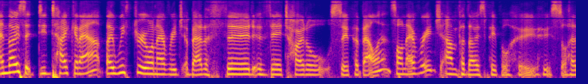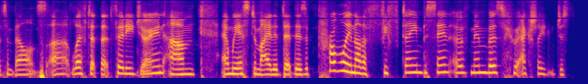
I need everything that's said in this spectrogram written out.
And those that did take it out, they withdrew on average about a third of their total super balance on average um, for those people who, who still had some balance uh, left at that 30 June. Um, and we estimated that there's a, probably another 15% of members who actually just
